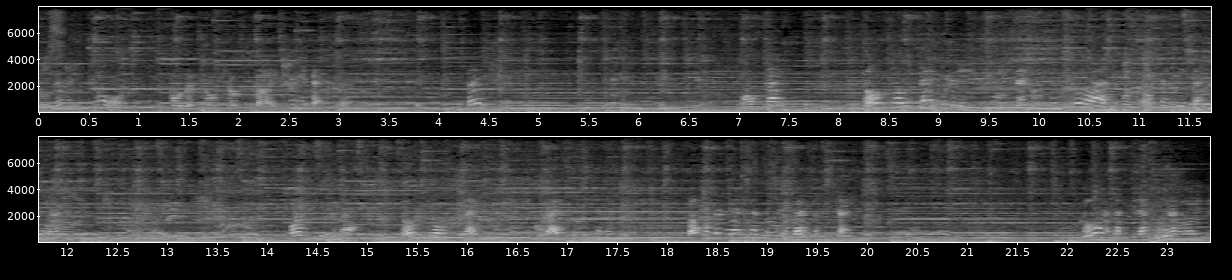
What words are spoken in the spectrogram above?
The limit door for the Tokyo Skytree exit. Thank you. 5階、東京スカイツリーレフトフロアに到着いたします。本日は東京スカイツリーにご来場いただき、誠にありがとうございました。ドアが開きます。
